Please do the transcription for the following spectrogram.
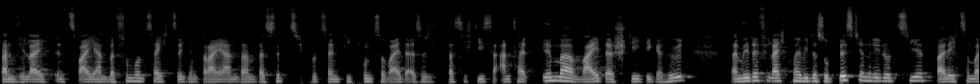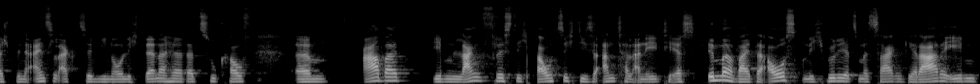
dann vielleicht in zwei Jahren bei 65, in drei Jahren dann bei 70 Prozent liegt und so weiter. Also, dass sich dieser Anteil immer weiter stetig erhöht. Dann wird er vielleicht mal wieder so ein bisschen reduziert, weil ich zum Beispiel eine Einzelaktie wie neulich Danaher dazu kaufe. Ähm, aber eben langfristig baut sich dieser Anteil an ETFs immer weiter aus und ich würde jetzt mal sagen, gerade eben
